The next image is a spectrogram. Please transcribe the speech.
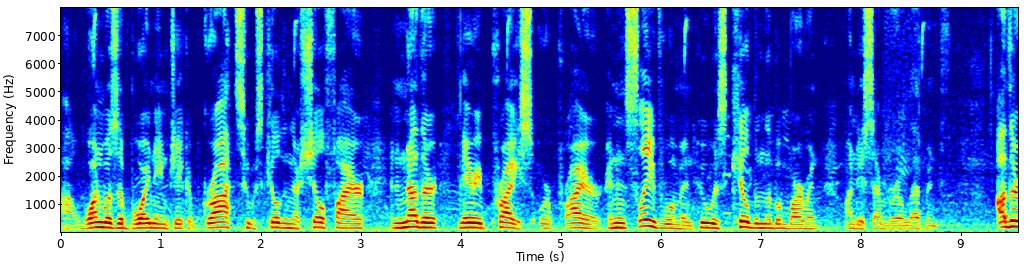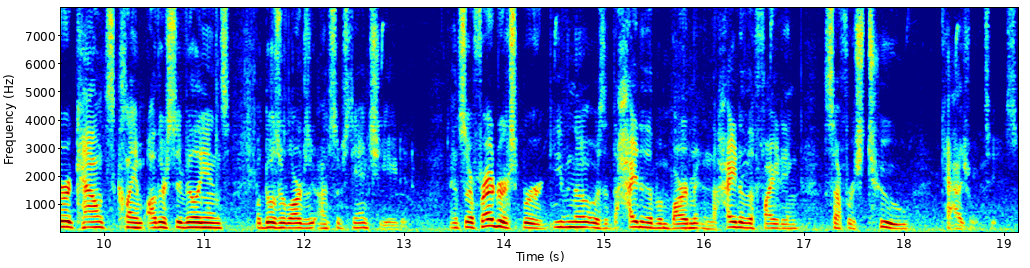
Uh, one was a boy named Jacob Grotz, who was killed in their shell fire, and another, Mary Price, or Pryor, an enslaved woman who was killed in the bombardment on December 11th. Other accounts claim other civilians, but those are largely unsubstantiated. And so Fredericksburg, even though it was at the height of the bombardment and the height of the fighting, suffers two casualties.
